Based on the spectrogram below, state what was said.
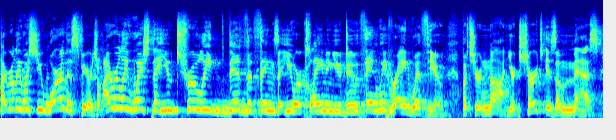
I really wish you were the spiritual. I really wish that you truly did the things that you are claiming you do, then we'd reign with you. But you're not. Your church is a mess.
